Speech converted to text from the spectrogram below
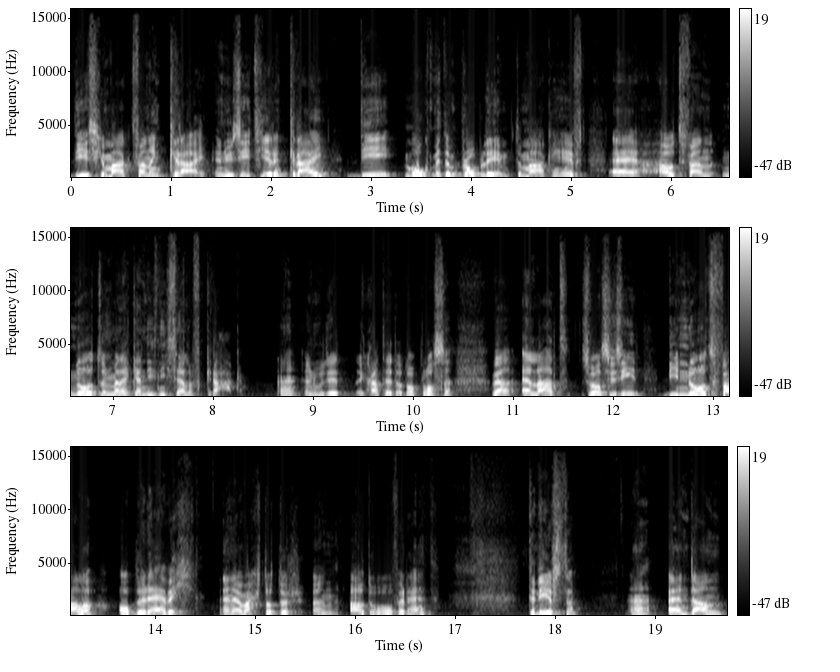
die is gemaakt van een kraai. En u ziet hier een kraai die ook met een probleem te maken heeft. Hij houdt van noten, maar hij kan die niet zelf kraken. En hoe gaat hij dat oplossen? Wel, hij laat, zoals u ziet, die noot vallen op de rijweg. En hij wacht tot er een auto overrijdt. Ten eerste. En dan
